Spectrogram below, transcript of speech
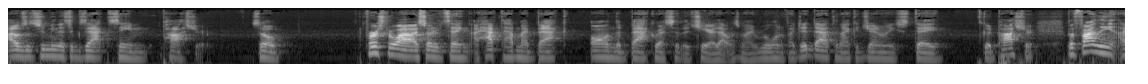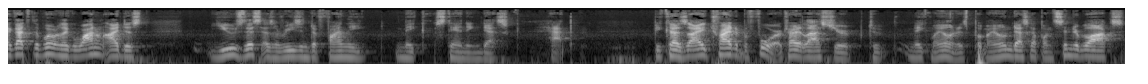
I was assuming this exact same posture. So first for a while, I started saying I have to have my back on the backrest of the chair. That was my rule, and if I did that, then I could generally stay good posture. But finally, I got to the point where I was like, why don't I just use this as a reason to finally make standing desk happen? Because I tried it before. I tried it last year to make my own. I just put my own desk up on cinder blocks.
